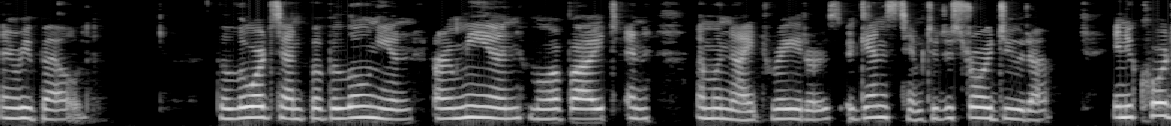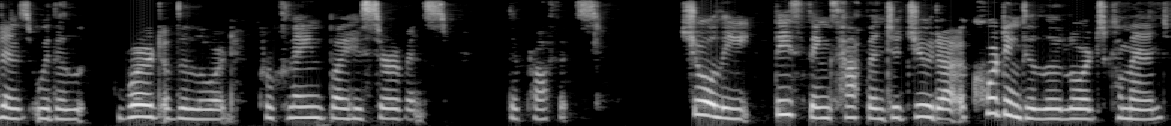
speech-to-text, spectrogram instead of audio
and rebelled. The Lord sent Babylonian, Aramean, Moabite, and Ammonite raiders against him to destroy Judah, in accordance with the word of the Lord proclaimed by his servants, the prophets. Surely these things happened to Judah according to the Lord's command,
